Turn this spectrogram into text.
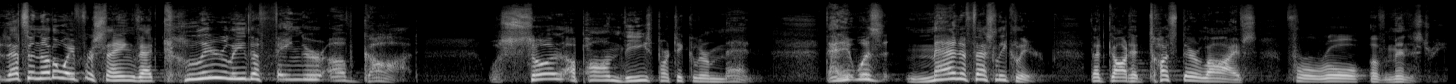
That's another way for saying that clearly the finger of God was so upon these particular men that it was manifestly clear that God had touched their lives for a role of ministry.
